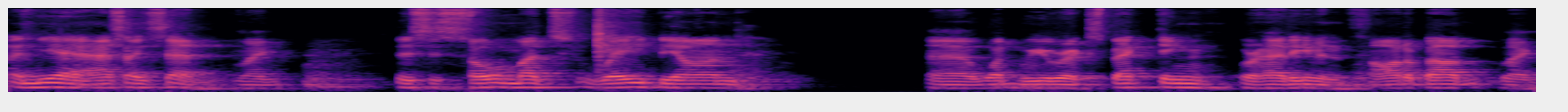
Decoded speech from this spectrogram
and yeah, as I said, like this is so much way beyond uh, what we were expecting or had even thought about. Like,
